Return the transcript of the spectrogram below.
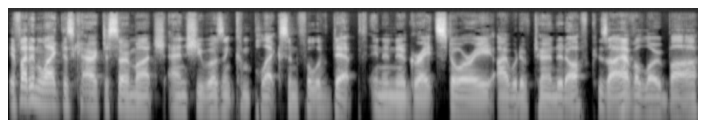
If i didn't like this character so much and she wasn't complex and full of depth in a great story i would have turned it off because i have a low bar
